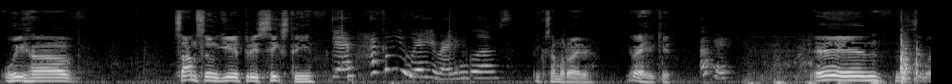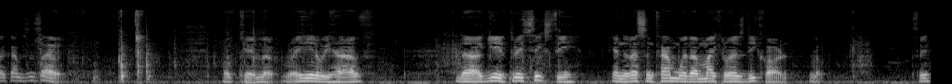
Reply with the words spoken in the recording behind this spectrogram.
we have Samsung Gear 360 Dad, how come you wear your riding gloves? because I'm a rider. Get right here, kid. Okay. And let's see what comes inside. Okay, look, right here we have the Gear 360, and it doesn't come with a micro SD card. Look, see?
